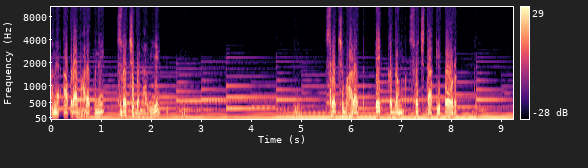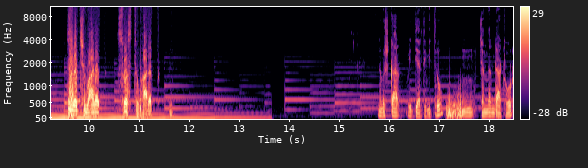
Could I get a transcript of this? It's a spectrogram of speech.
અને આપણા ભારતને સ્વચ્છ બનાવીએ. સ્વચ્છ ભારત એક કદમ સ્વચ્છતા કી ઓર. સ્વચ્છ ભારત, સ્વસ્થ ભારત. નમસ્કાર, વિદ્યાર્થી મિત્રો. હું ચંદન રાઠોડ,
